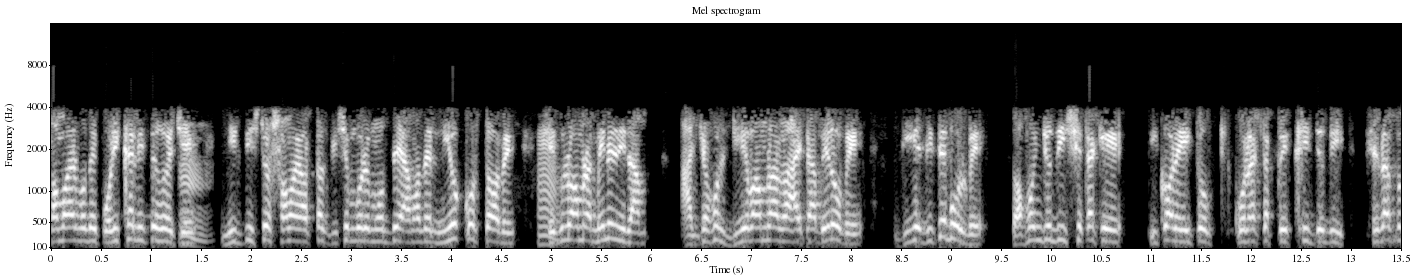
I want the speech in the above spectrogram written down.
সময়ের মধ্যে পরীক্ষা নিতে হয়েছে। নির্দিষ্ট সময় অর্থাৎ ডিসেম্বরের মধ্যে আমাদের নিয়োগ করতে হবে সেগুলো আমরা মেনে নিলাম। আর যখন ডিএ মামলার রায়টা বেরোবে দিয়ে দিতে বলবে তখন যদি সেটাকে ই করে? এই তো কোন একটা প্রেক্ষিত যদি সেটা তো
